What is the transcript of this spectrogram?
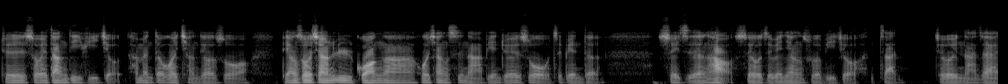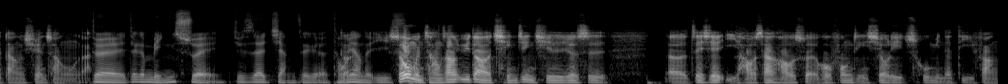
就是所谓当地啤酒，他们都会强调说，比方说像日光啊，或像是哪边就会说我这边的水质很好，所以我这边酿出的啤酒很赞，就会拿在来当宣传文案。对，这个明水就是在讲这个同样的意思。所以我们常常遇到的情境，其实就是，呃，这些以好山好水或风景秀丽出名的地方，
